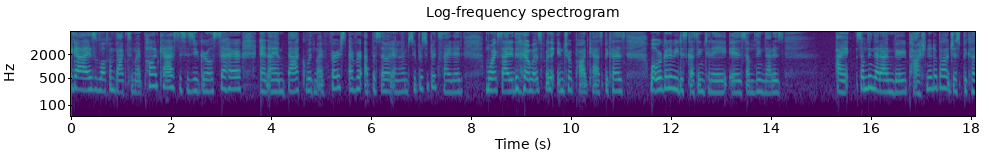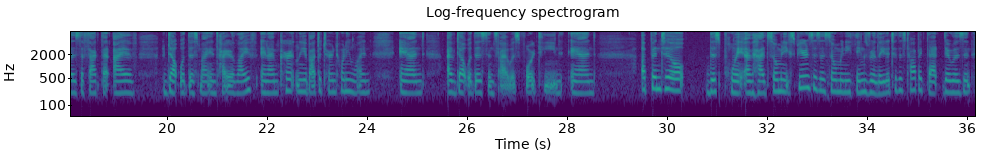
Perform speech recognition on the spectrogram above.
Hey guys, welcome back to my podcast. This is your girl Seher, and I am back with my first ever episode, and I'm super, super excited. More excited than I was for the intro podcast because what we're going to be discussing today is something that is. I something that I'm very passionate about just because the fact that I've dealt with this my entire life and I'm currently about to turn 21 and I've dealt with this since I was 14 and up until this point, I've had so many experiences and so many things related to this topic that there wasn't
